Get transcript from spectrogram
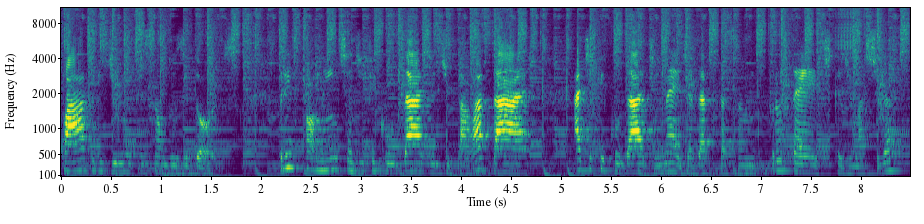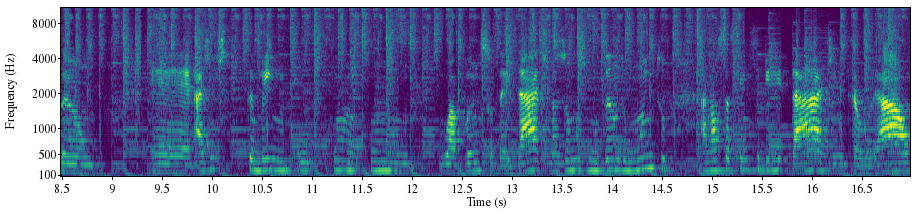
quadro de nutrição dos idosos, principalmente a dificuldade de paladar, a dificuldade né, de adaptação protética, de mastigação. É, a gente também, com, com o avanço da idade, nós vamos mudando muito a nossa sensibilidade intraoral,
